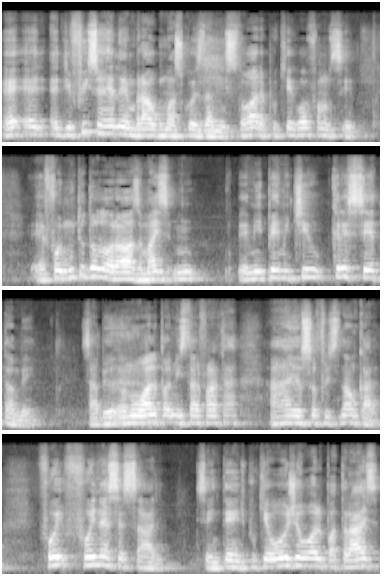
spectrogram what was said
é, é, é difícil relembrar algumas coisas da minha história, porque, igual eu falo pra você, é, foi muito dolorosa, mas me, me permitiu crescer também. Sabe? Eu, eu não olho pra minha história e falo, "Cara, ah, eu sofri isso. Não, cara, foi, foi necessário. Você entende? Porque hoje eu olho para trás,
